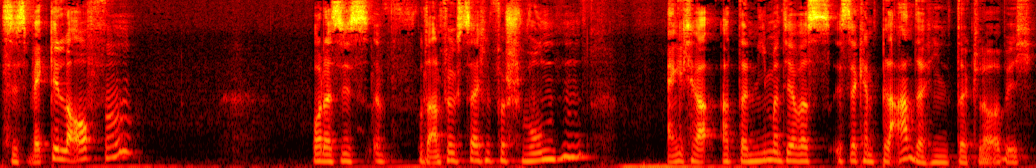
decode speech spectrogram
sie ist weggelaufen oder sie ist äh, unter Anführungszeichen verschwunden. Eigentlich hat da niemand ja was, ist ja kein Plan dahinter, glaube ich.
